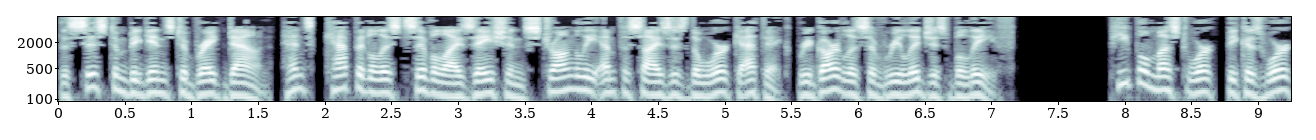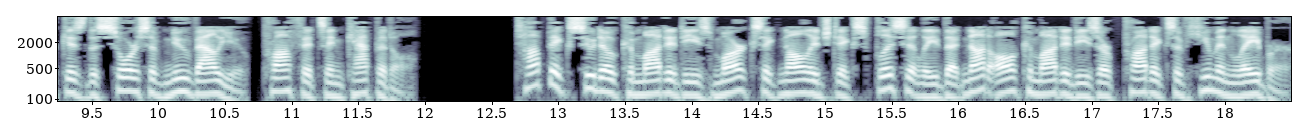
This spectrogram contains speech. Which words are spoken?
the system begins to break down, hence, capitalist civilization strongly emphasizes the work ethic, regardless of religious belief. People must work, because work is the source of new value, profits and capital. Topic Pseudo-commodities Marx acknowledged explicitly that not all commodities are products of human labor,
